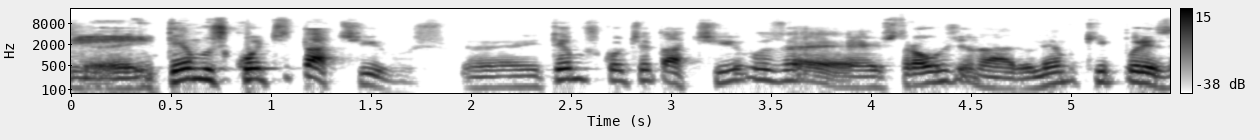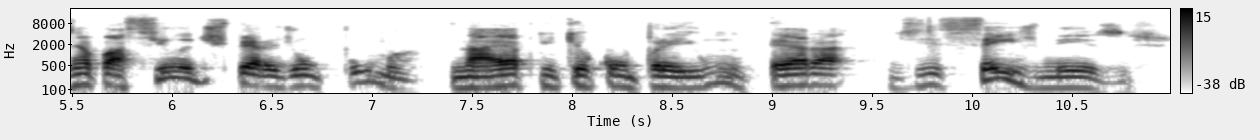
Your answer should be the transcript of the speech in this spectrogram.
É, em termos quantitativos. É, em termos quantitativos é extraordinário. Eu lembro que, por exemplo, a fila de espera de um Puma, na época em que eu comprei um, era de seis meses.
